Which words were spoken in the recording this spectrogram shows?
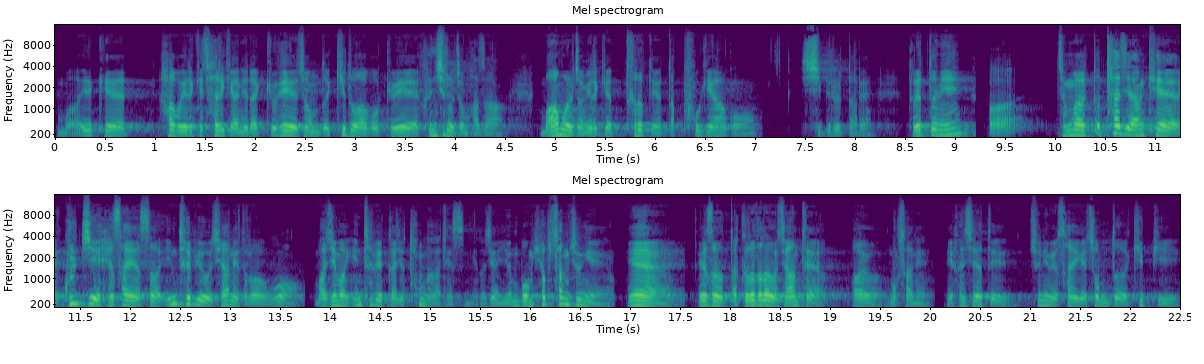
뭐 이렇게 하고 이렇게 찾을 게 아니라 교회에 좀 더 기도하고 교회에 헌신을 좀 하자. 마음을 좀 이렇게 털었대요. 딱 포기하고 11월 달에. 그랬더니 어, 정말 뜻하지 않게 굴지 회사에서 인터뷰 제안이 들어오고 마지막 인터뷰까지 통과가 됐습니다. 지금 연봉 협상 중이에요. 예. 그래서 딱 그러더라고 저한테 아유 목사님 헌신했더니 주님의 사역에 좀 더 깊이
